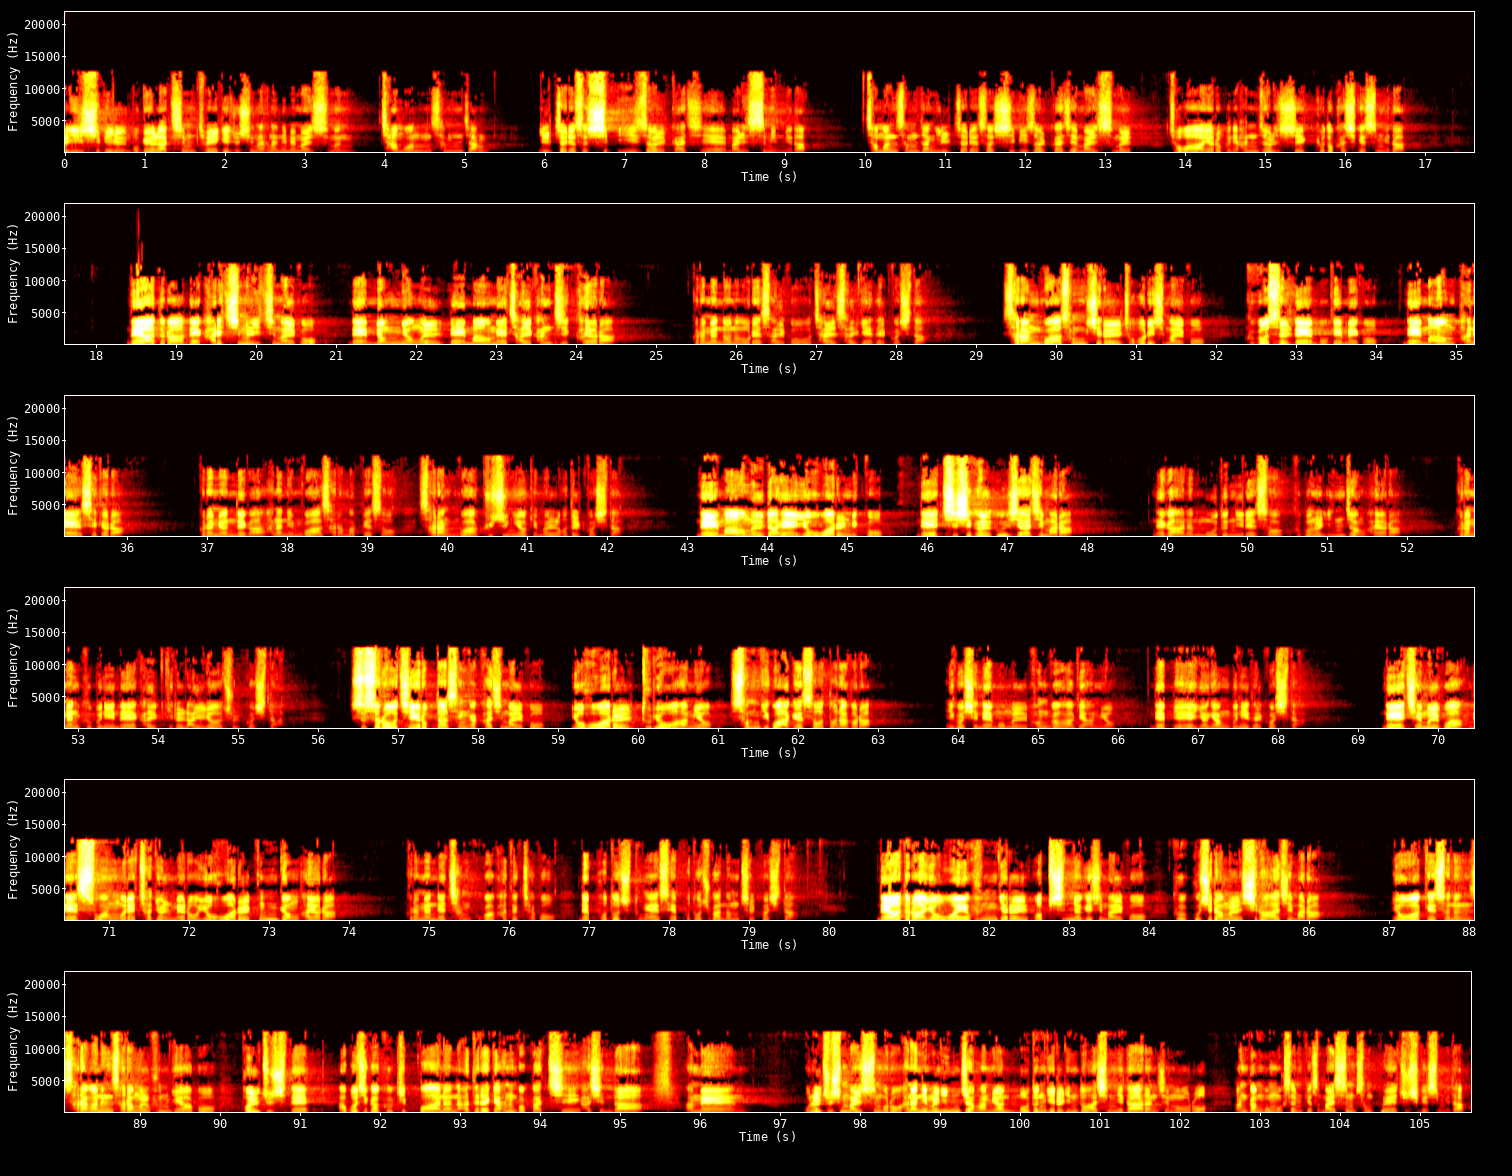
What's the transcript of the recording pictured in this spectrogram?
6월 20일 목요일 아침 저에게 주시는 하나님의 말씀은 잠언 3장 1절에서 12절까지의 말씀입니다. 잠언 3장 1절에서 12절까지의 말씀을 저와 여러분이 한 절씩 교독하시겠습니다. 내 아들아, 내 가르침을 잊지 말고 내 명령을 내 마음에 잘 간직하여라. 그러면 너는 오래 살고 잘 살게 될 것이다. 사랑과 성실을 저버리지 말고 그것을 내 목에 메고 내 마음판에 새겨라. 그러면 내가 하나님과 사람 앞에서 사랑과 귀중히 여김을 얻을 것이다. 내 마음을 다해 여호와를 믿고 내 지식을 의지하지 마라. 내가 하는 모든 일에서 그분을 인정하여라. 그러면 그분이 내 갈 길을 알려줄 것이다. 스스로 지혜롭다 생각하지 말고 여호와를 두려워하며 섬기고 악에서 떠나거라. 이것이 내 몸을 건강하게 하며 내 뼈에 영양분이 될 것이다. 내 재물과 내 수확물의 첫 열매로 여호와를 공경하여라. 그러면 내 창고가 가득 차고 내 포도주 통에 새 포도주가 넘칠 것이다. 내 아들아 여호와의 훈계를 업신여기지 말고 그 꾸지람을 싫어하지 마라. 여호와께서는 사랑하는 사람을 훈계하고 벌 주시되 아버지가 그 기뻐하는 아들에게 하는 것 같이 하신다. 아멘. 오늘 주신 말씀으로 하나님을 인정하면 모든 길을 인도하십니다. 라는 제목으로 안강복 목사님께서 말씀 선포해 주시겠습니다.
